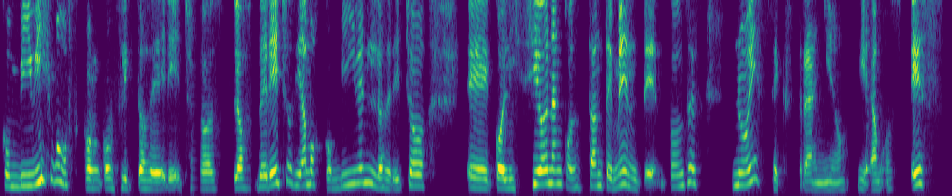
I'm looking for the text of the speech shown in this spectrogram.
convivimos con conflictos de derechos. Los derechos, digamos, conviven, los derechos eh, colisionan constantemente. Entonces, no es extraño, digamos, es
